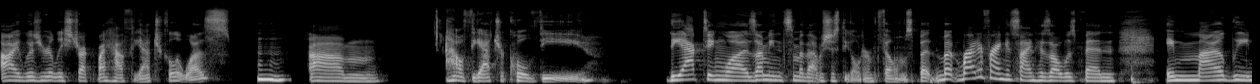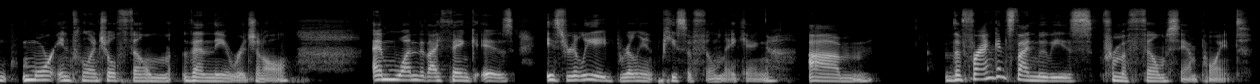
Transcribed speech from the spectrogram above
I was really struck by how theatrical it was Mm-hmm. um how theatrical the the acting was. I mean some of that was just the older films but but bride of frankenstein has always been a mildly more influential film than the original. And one that i think is is really a brilliant piece of filmmaking. Um the frankenstein movies from a film standpoint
